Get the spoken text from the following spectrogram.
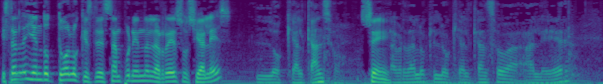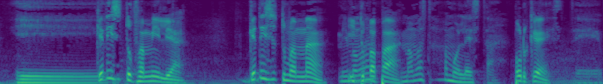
¿Estás y, leyendo todo lo que te están poniendo en las redes sociales? Lo que alcanzo. Sí. La verdad, lo que, lo que alcanzo a, a leer. Y... ¿Qué dice tu familia? ¿Qué dice tu mamá mi y mamá, tu papá? Mi mamá estaba molesta. ¿Por qué? Este,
